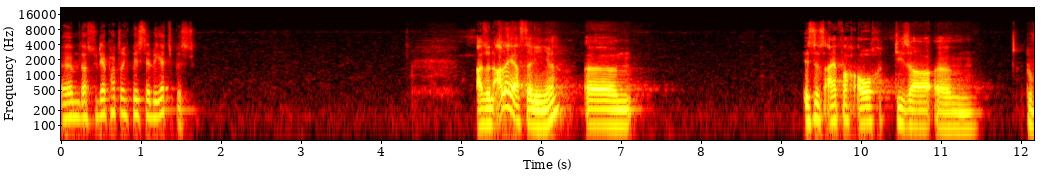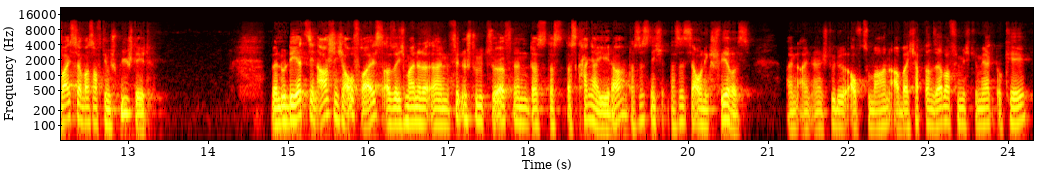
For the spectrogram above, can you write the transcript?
ähm, dass du der Patrick bist, der du jetzt bist? Also in allererster Linie ähm, ist es einfach auch dieser, ähm, du weißt ja, was auf dem Spiel steht. Wenn du dir jetzt den Arsch nicht aufreißt, also ich meine, ein Fitnessstudio zu öffnen, das, das, das kann ja jeder. Das ist, nicht, das ist ja auch nichts Schweres, ein, ein, ein Studio aufzumachen. Aber ich habe dann selber für mich gemerkt, okay,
